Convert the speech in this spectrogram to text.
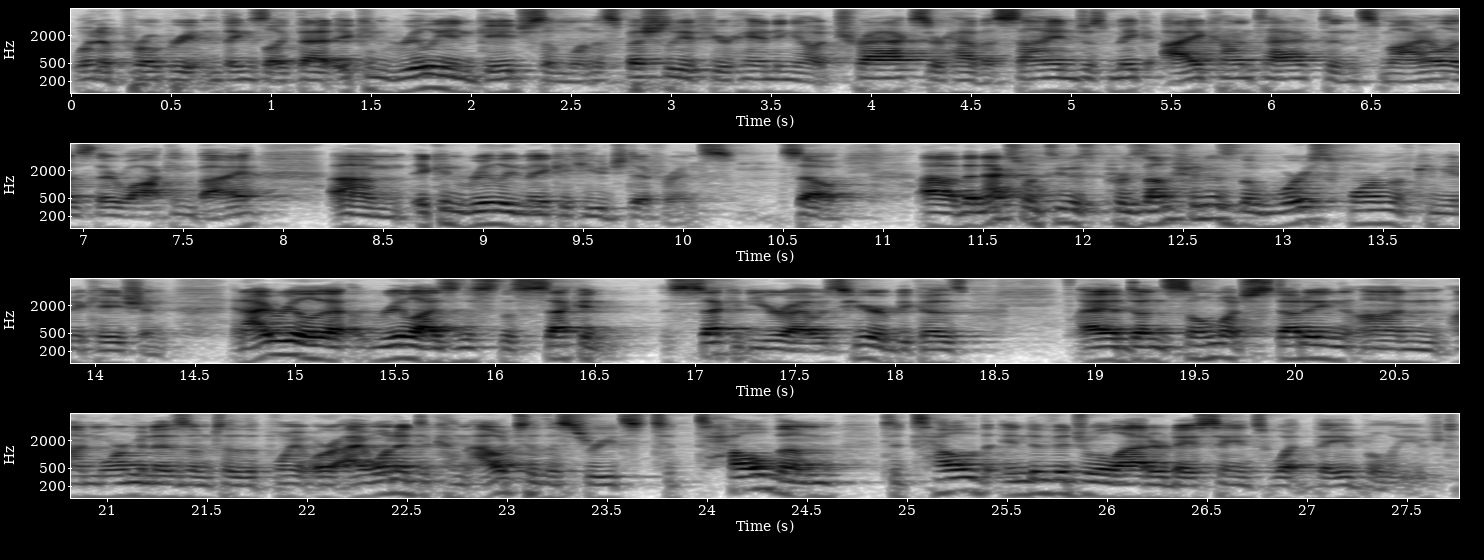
when appropriate and things like that. It can really engage someone, especially if you're handing out tracts or have a sign. Just make eye contact and smile as they're walking by. Um, it can really make a huge difference. So uh, the next one too is presumption is the worst form of communication, and I really realized this the second second year I was here because. I had done so much studying on, on Mormonism to the point where I wanted to come out to the streets to tell them, to tell the individual Latter day Saints what they believed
